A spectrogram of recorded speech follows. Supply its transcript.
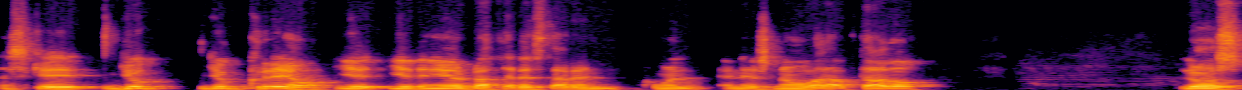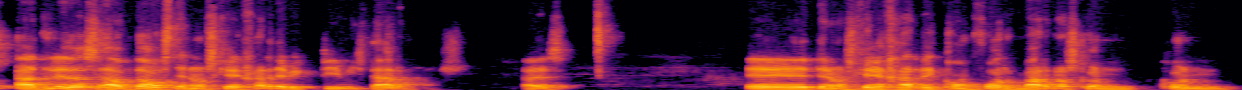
es que yo, yo creo, y he, tenido el placer de estar en, en Snow adaptado, los atletas adaptados tenemos que dejar de victimizarnos, ¿sabes? Eh, tenemos que dejar de conformarnos con,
